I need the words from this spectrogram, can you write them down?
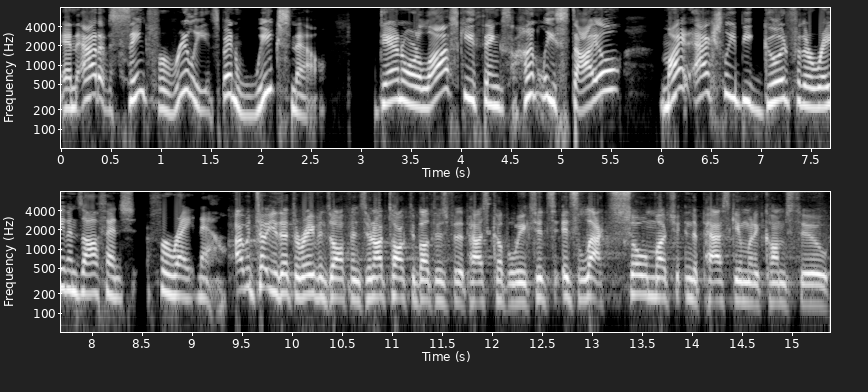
and out of sync for really, it's been weeks now, Dan Orlovsky thinks Huntley's style might actually be good for the Ravens offense for right now. I would tell you that the Ravens offense, and I've talked about this for the past couple weeks, it's it's lacked so much in the pass game when it comes to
